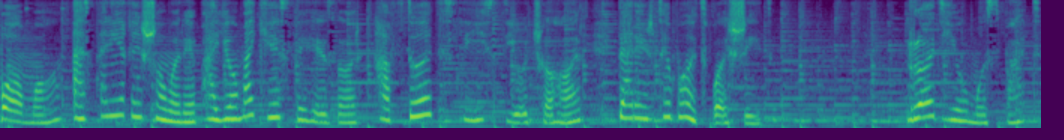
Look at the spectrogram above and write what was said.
با ما از طریق شماره پیامک 3070 در ارتباط باشید. رادیو مثبت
